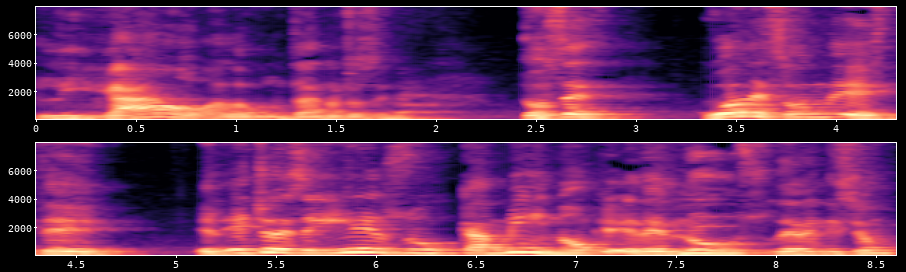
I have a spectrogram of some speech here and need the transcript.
ligado a la voluntad de nuestro Señor. Entonces, ¿cuáles son este el hecho de seguir en su camino, que es de luz, de bendición?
